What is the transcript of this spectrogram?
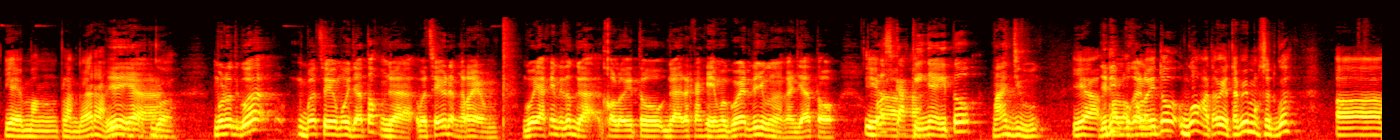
ya emang pelanggaran Iya, iya. menurut gua. Menurut gua Batshuayi mau jatuh nggak, Batshuayi udah ngerem. Gue yakin itu nggak, kalau itu nggak ada kaki Maguire dia juga nggak akan jatuh. Iya. Plus kakinya itu maju. Iya, Jadi kalau bukan kalau itu gua nggak tahu ya, tapi maksud gua eh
